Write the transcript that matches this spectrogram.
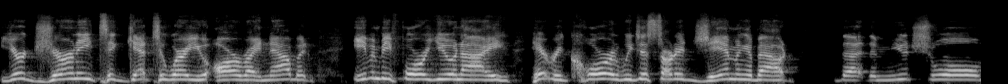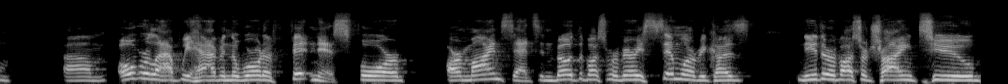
your journey to get to where you are right now. But even before you and I hit record, we just started jamming about the, the mutual um, overlap we have in the world of fitness for our mindsets. And both of us were very similar because neither of us are trying to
